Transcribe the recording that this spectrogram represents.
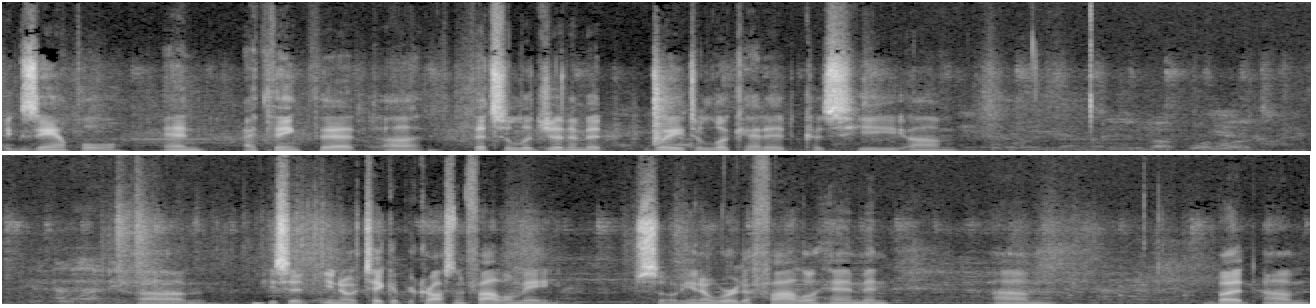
example, and I think that uh, that's a legitimate way to look at it because he um, um, he said, you know, take up your cross and follow me. So you know we're to follow him, and um, but um,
